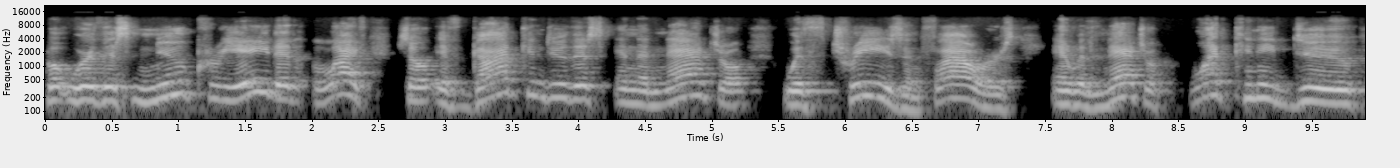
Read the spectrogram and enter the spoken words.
but we're this new created life. So if God can do this in the natural with trees and flowers and with natural, what can he do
